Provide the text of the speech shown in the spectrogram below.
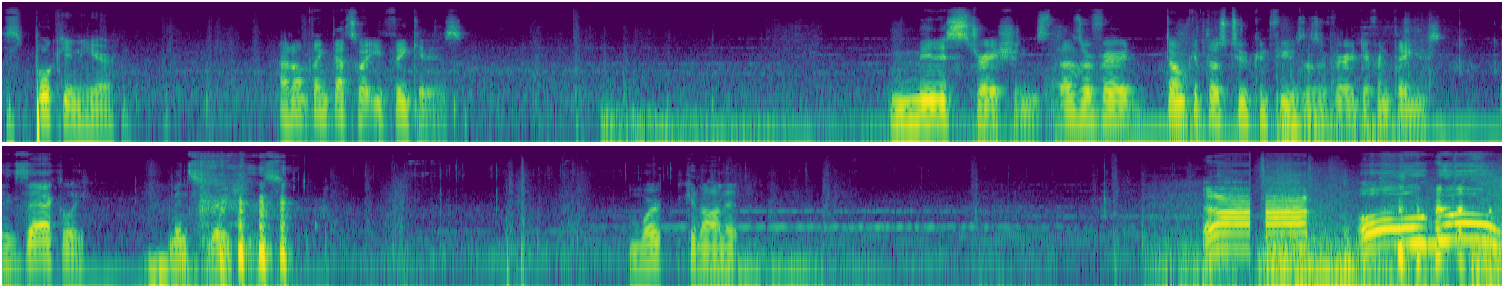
This book in here. I don't think that's what you think it is. Ministrations. Those are very. Don't get those two confused. Those are very different things. Exactly. Menstruations. I'm working on it. Ah! Oh no!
